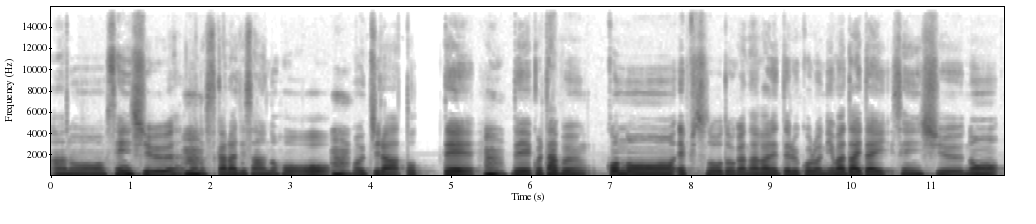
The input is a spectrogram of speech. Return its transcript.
あの先週、うんあのスカラジさんの方を、うん。まあ、うちら撮ってうん。でこれ多分このエピソードが流れてる頃にはだいたい先週の、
